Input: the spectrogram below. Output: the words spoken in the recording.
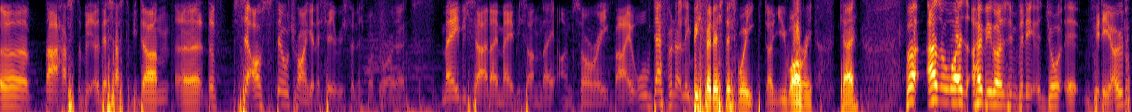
Uh, that has to be. Uh, this has to be done. Uh, the I'll still try and get the series finished by Friday. Maybe Saturday, maybe Sunday. I'm sorry, but it will definitely be finished this week. Don't you worry. Okay. But as always, I hope you guys video enjoy, uh, videoed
